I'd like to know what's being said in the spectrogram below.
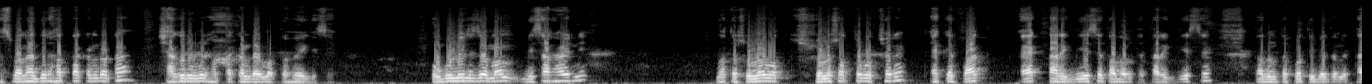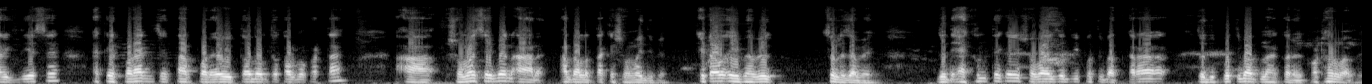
ওসমান হাদির হত্যাকাণ্ডটা সাগরুনির হত্যাকাণ্ডের মতো হয়ে গেছে। ওগুলির যেমন বিচার হয়নি গত ষোলো ষোলো সতেরো বছরে একের পর এক তারিখ দিয়েছে, তদন্তের তারিখ দিয়েছে, তদন্ত প্রতিবেদনের তারিখ দিয়েছে। একের পর এক যে তারপরে ওই তদন্ত কর্মকর্তা সময় চাইবেন আর আদালত তাকে সময় দিবেন। এটাও এইভাবে চলে যাবে। যদি এখন থেকে সবাই যদি প্রতিবাদ করা, যদি প্রতিবাদ না করে কঠোরভাবে,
